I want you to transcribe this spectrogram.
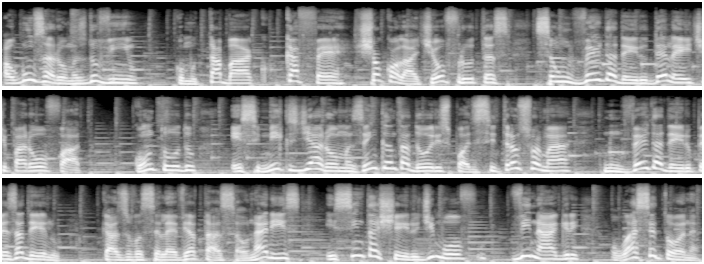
Alguns aromas do vinho, como tabaco, café, chocolate ou frutas, são um verdadeiro deleite para o olfato. Contudo, esse mix de aromas encantadores pode se transformar num verdadeiro pesadelo, caso você leve a taça ao nariz e sinta cheiro de mofo, vinagre ou acetona.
